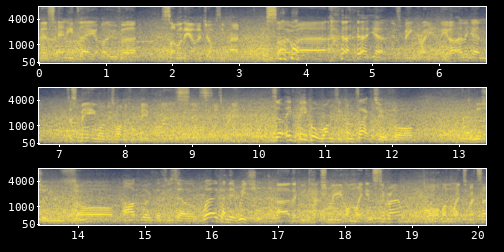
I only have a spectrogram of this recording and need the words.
this any day over some of the other jobs I've had. So uh, yeah, it's been great. You know, and again, just meeting all these wonderful people is is, is brilliant. so if people want to contact you for commissions or artwork that you sell, where can they reach you? Uh, they can catch me on my Instagram or on my Twitter,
